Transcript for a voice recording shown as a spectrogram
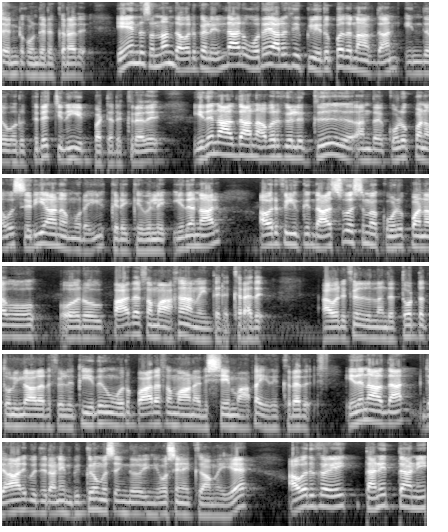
சென்று கொண்டிருக்கிறது. ஏன்னு சொன்னால் அந்த அவர்கள் எல்லாரும் ஒரே அளவுக்குள் இருப்பதனால் தான் இந்த ஒரு பிரச்சனை ஏற்பட்டிருக்கிறது. இதனால் தான் அவர்களுக்கு அந்த கொடுப்பனவு சரியான முறையில் கிடைக்கவில்லை. இதனால் அவர்களுக்கு இந்த அஸ்வசம கொடுப்பனவு ஒரு பாதகமாக அமைந்திருக்கிறது. அவர்கள் அந்த தோட்ட தொழிலாளர்களுக்கு இதுவும் ஒரு பாதகமான விஷயமாக இருக்கிறது. இதனால் தான் ஜனாதிபதி ரணில் விக்ரமசிங்கவின் யோசனைக்கு அமைய அவர்களை தனித்தனி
